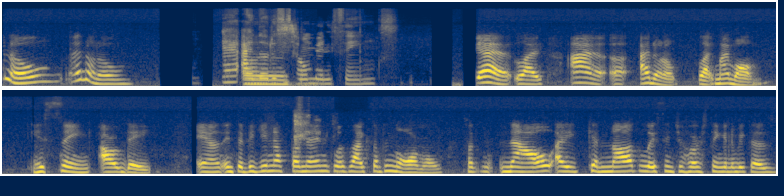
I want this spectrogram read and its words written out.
you know i don't know. Yeah, I uh, noticed so many things. yeah like i uh, i don't know like my mom he sing all day. And in the beginning of pandemic was like something normal. So now i cannot listen to her singing because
